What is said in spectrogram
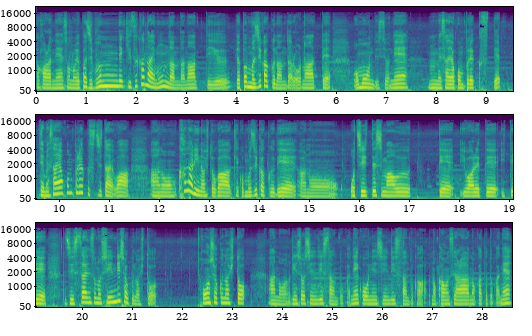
だからねそのやっぱ自分で気づかないもんなんだなっていうやっぱ無自覚なんだろうなって思うんですよね、うん、メサイアコンプレックスって。でメサイアコンプレックス自体はあのかなりの人が結構無自覚であの陥ってしまうって言われていてで実際にその心理職の人本職の人あの臨床心理士さんとかね公認心理師さんとかのカウンセラーの方とかね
